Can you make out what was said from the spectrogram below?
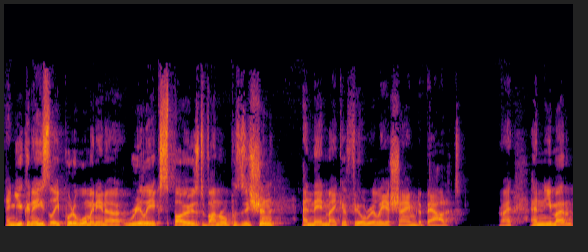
And you can easily put a woman in a really exposed, vulnerable position and then make her feel really ashamed about it. Right. And you might,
